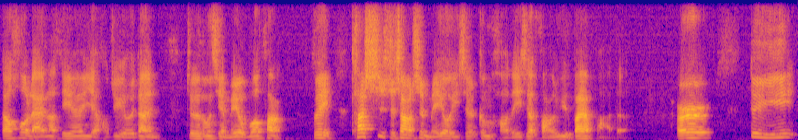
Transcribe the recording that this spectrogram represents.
到后来呢，CNN 也好就有一段这个东西也没有播放，所以他事实上是没有一些更好的一些防御办法的。而对于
